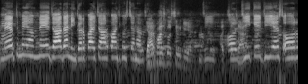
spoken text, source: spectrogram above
मैथ में हमने ज़्यादा नहीं कर पाए चार पाँच क्वेश्चन हल चार पाँच क्वेश्चन किए। जी अच्छा, और जी के जी एस और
